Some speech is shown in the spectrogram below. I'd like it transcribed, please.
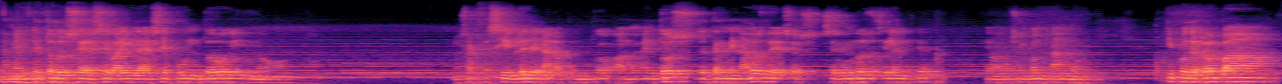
la mente, todo el ser se va a ir a ese punto y no, no es accesible llegar a, punto, a momentos determinados de esos segundos de silencio que vamos encontrando. Tipo de ropa,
